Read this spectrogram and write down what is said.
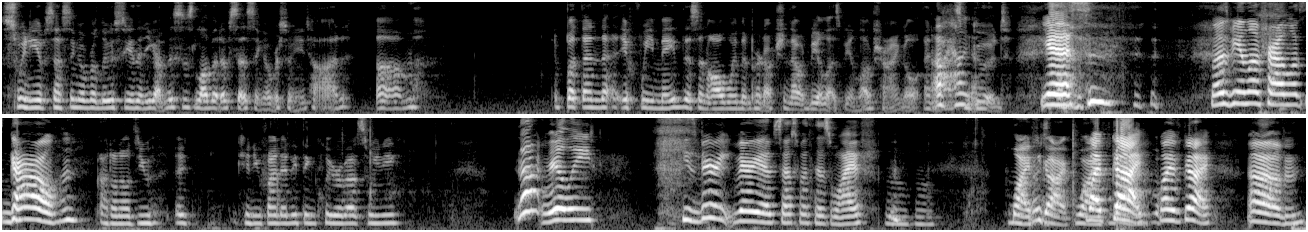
Sweeney obsessing over Lucy, and then you got Mrs. Lovett obsessing over Sweeney Todd. Um. But then, th- if we made this an all-women production, that would be a lesbian love triangle, and Oh, that's yeah. good. Yes. Lesbian love trial. Let's go. I don't know. Do you? Uh, can you find anything queer about Sweeney? Not really. He's very, very obsessed with his wife. Wife guy. Wife, Wife guy. Wife guy. Um.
